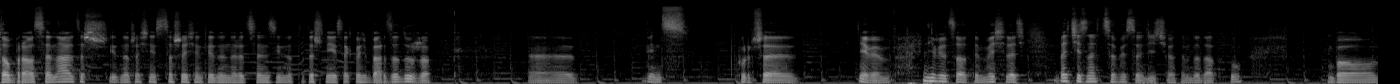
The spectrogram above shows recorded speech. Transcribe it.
dobra ocena, ale też jednocześnie 161 recenzji, no to też nie jest jakoś bardzo dużo. E, więc kurczę, nie wiem, nie wiem co o tym myśleć. Dajcie znać, co wy sądzicie o tym dodatku, bo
